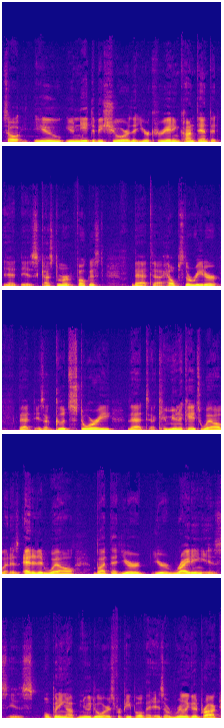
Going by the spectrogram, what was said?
So you you need to be sure that you're creating content that, that is customer focused, that uh, helps the reader, that is a good story, that uh, communicates well, that is edited well, but that your your writing is is opening up new doors for people that is a really good product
